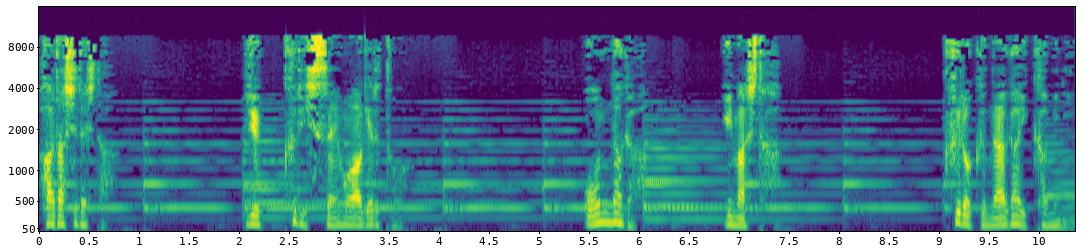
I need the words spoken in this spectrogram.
裸足でした。ゆっくり視線を上げると、女がいました。黒く長い髪に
